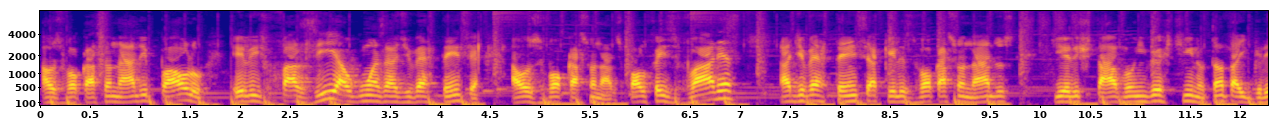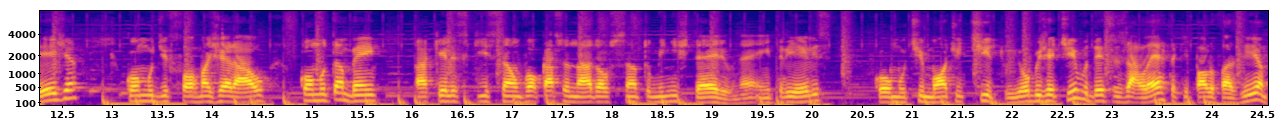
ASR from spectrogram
aos vocacionados e Paulo ele fazia algumas advertências aos vocacionados. Paulo fez várias advertências àqueles vocacionados que eles estavam investindo, tanto a igreja como de forma geral, como também aqueles que são vocacionados ao santo ministério, né? entre eles como Timóteo e Tito. E o objetivo desses alertas que Paulo fazia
